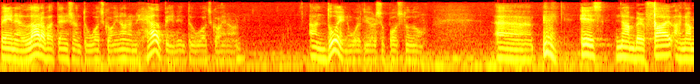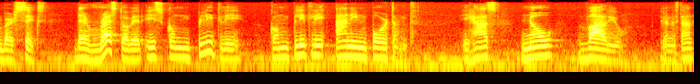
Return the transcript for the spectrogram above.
paying a lot of attention to what's going on and helping into what's going on and doing what you're supposed to do. Uh, is number five and number six. The rest of it is completely, completely unimportant. It has no value. You understand?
